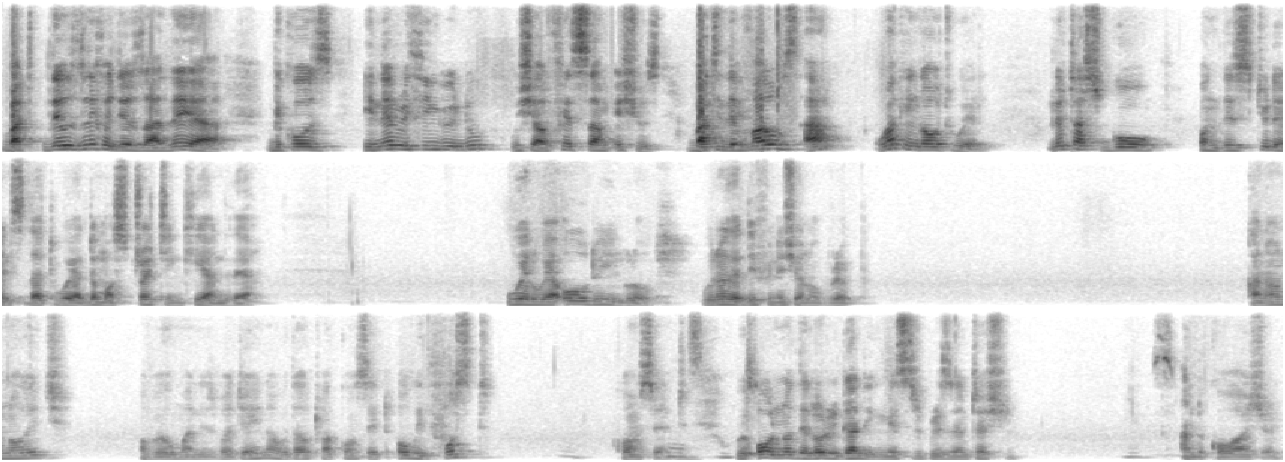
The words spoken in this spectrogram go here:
But those leakages are there because in everything we do, we shall face some issues. But the valves are working out well. Let us go on the students that were demonstrating here and there. Well, we are all doing law. We know the definition of rape. Carnal knowledge of a woman's vagina without her consent or with forced consent. We all know the law regarding misrepresentation and coercion.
